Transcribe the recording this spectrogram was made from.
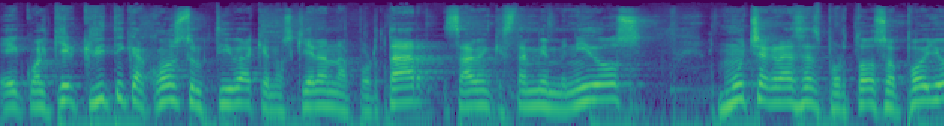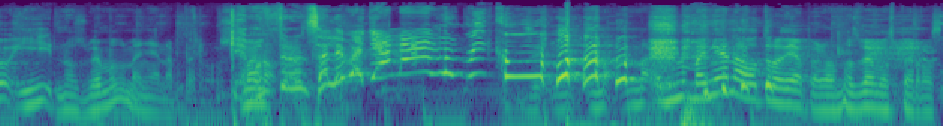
eh, cualquier crítica constructiva que nos quieran aportar, saben que están bienvenidos. Muchas gracias por todo su apoyo y nos vemos mañana, perros. ¡Qué Bueno, monstruo sale mañana, ma- ma- mañana otro día, pero nos vemos, perros.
